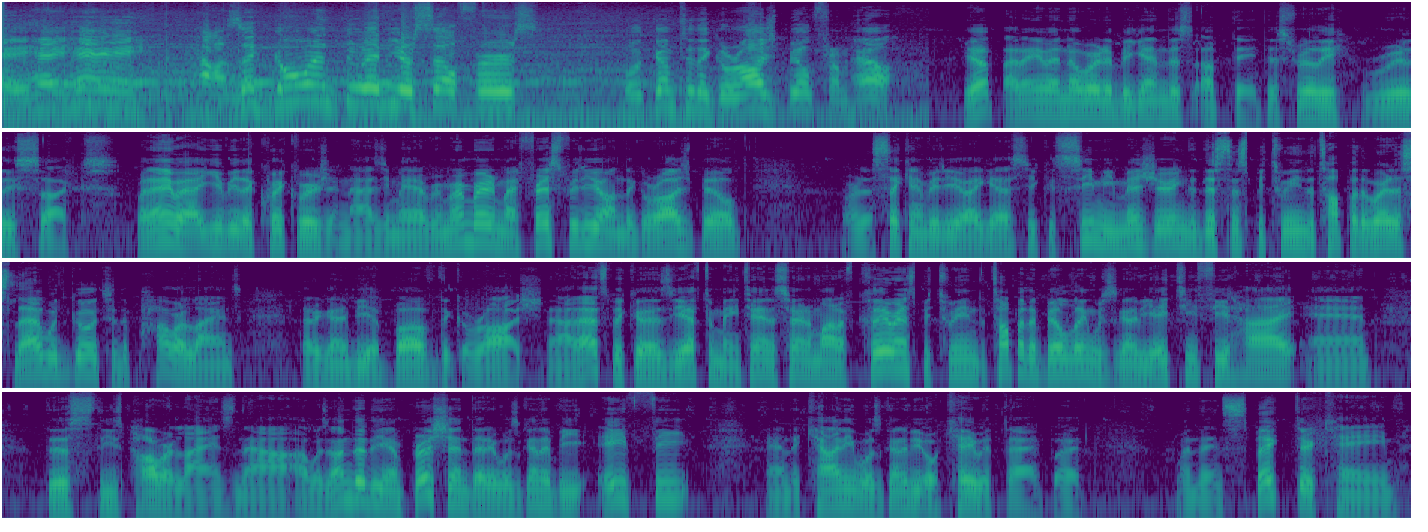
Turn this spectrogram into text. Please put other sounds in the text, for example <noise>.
Hey, hey, hey, how's it going, do-it-yourselfers? Welcome to the garage build from hell. Yep, I don't even know where to begin this update. This really, really sucks. But anyway, I'll give you the quick version. Now, as you may have remembered in my first video on the garage build, or the second video, I guess, you could see me measuring the distance between the top of the where the slab would go to the power lines that are gonna be above the garage. Now that's because you have to maintain a certain amount of clearance between the top of the building, which is gonna be 18 feet high, and this, these power lines. Now, I was under the impression that it was gonna be eight feet and the county was gonna be okay with that. But when the inspector came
